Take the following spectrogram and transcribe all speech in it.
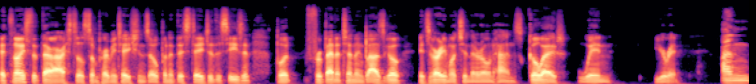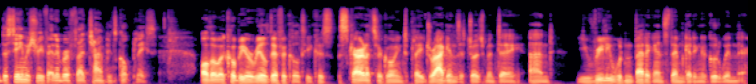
It's nice that there are still some permutations open at this stage of the season, but for Benetton and Glasgow, it's very much in their own hands. Go out, win, you're in. And the same is true for Edinburgh for that Champions Cup place. Although it could be a real difficulty because the Scarlets are going to play Dragons at Judgment Day, and you really wouldn't bet against them getting a good win there.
